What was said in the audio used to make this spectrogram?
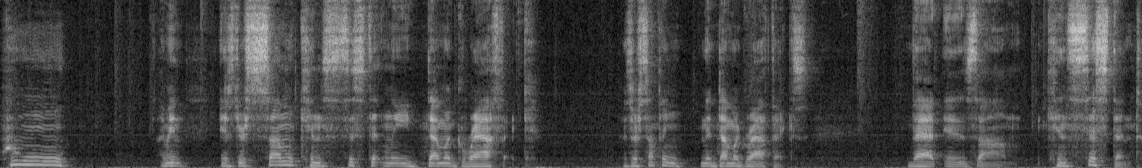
Who, I mean, is there some consistently demographic? Is there something in the demographics that is um, consistent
